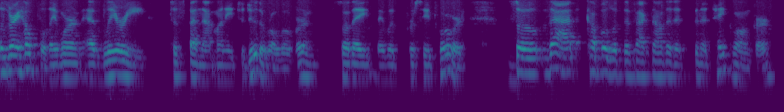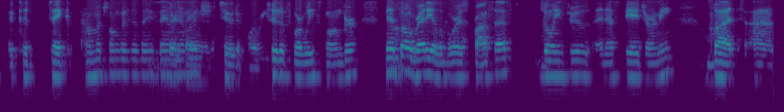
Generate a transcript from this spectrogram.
was very helpful. They weren't as leery to spend that money to do the rollover, and so they they would proceed forward. So that coupled with the fact now that it's going to take longer, it could take how much longer do they say on average? two to four weeks. Two to four weeks longer. I mean, it's already a laborious process going through an SBA journey, but um,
